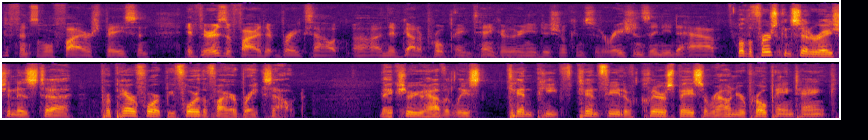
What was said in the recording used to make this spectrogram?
defensible fire space. And if there is a fire that breaks out uh, and they've got a propane tank, are there any additional considerations they need to have? Well, the first consideration is to prepare for it before the fire breaks out. Make sure you have at least 10 feet, 10 feet of clear space around your propane tank.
